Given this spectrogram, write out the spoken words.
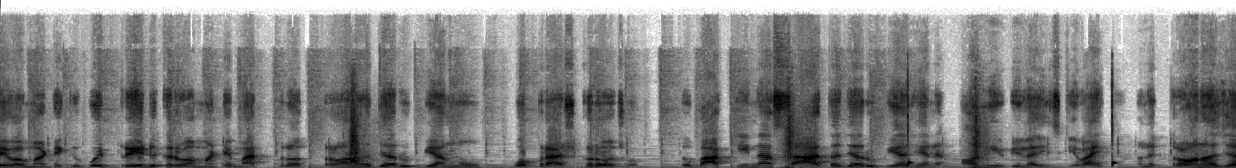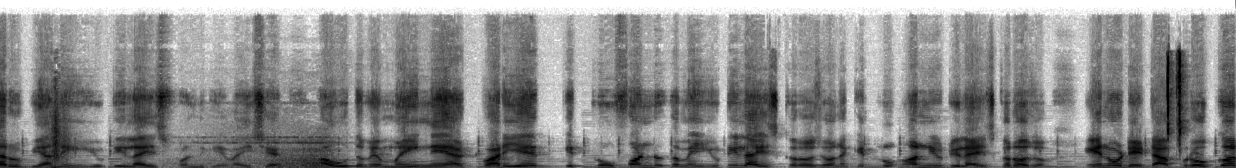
લેવા માટે કે કોઈ ટ્રેડ કરવા માટે માત્ર ત્રણ હજાર રૂપિયાનું વપરાશ કરો છો. તો બાકીના સાત હજાર રૂપિયા છે એને અનયુટિલાઇઝ કહેવાય અને ત્રણ હજાર રૂપિયાની યુટિલાઇઝ ફંડ કહેવાય છે. આવું તમે મહિને, અઠવાડિયે કેટલું ફંડ તમે યુટિલાઇઝ કરો છો અને કેટલું અનયુટિલાઇઝ કરો છો, એનો data broker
